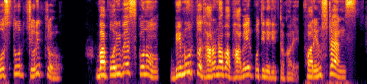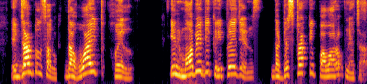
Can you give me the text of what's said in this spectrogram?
বস্তুর চরিত্র বা পরিবেশ কোনো বিমূর্ত ধারণা বা ভাবের প্রতিনিধিত্ব করে ফর ইনস্ট্যান্স এক্সাম্পল স্বরূপ the white whale in Moby Dick represents the destructive power of nature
